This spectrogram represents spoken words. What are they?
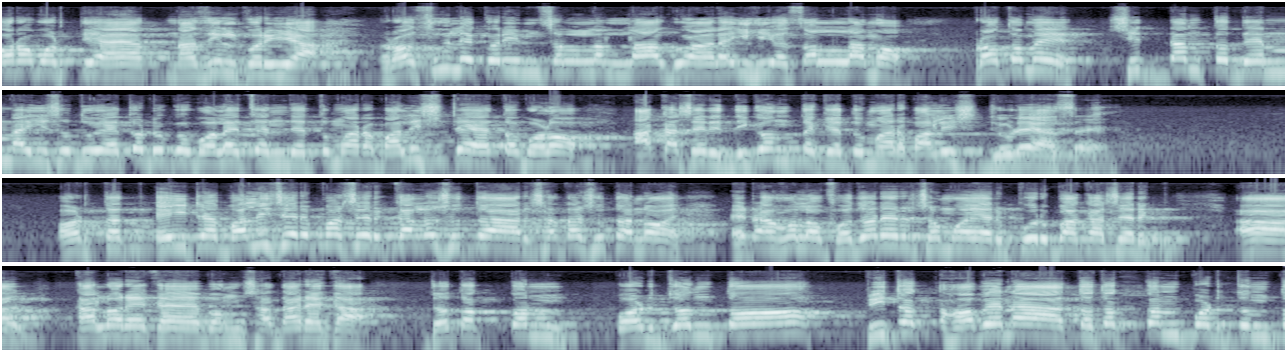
পরবর্তী আয়াত নাজিল করিয়া রসুল করিম সাল্লাহু আলাইহি সাল্লাম প্রথমে সিদ্ধান্ত দেন নাই, শুধু এতটুকু বলেছেন যে তোমার বালিশটা এত বড়, আকাশের দিগন্তকে তোমার বালিশ জুড়ে আছে। অর্থাৎ এইটা বালিশের পাশের কালো সুতা আর সাদা সুতা নয়, এটা হলো ফজরের সময়ের পূর্বাকাশের কালো রেখা এবং সাদা রেখা। যতক্ষণ পর্যন্ত পৃথক হবে না, ততক্ষণ পর্যন্ত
